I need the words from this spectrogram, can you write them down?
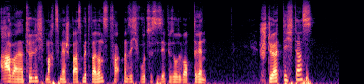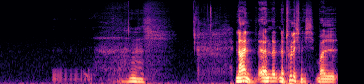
aber natürlich macht es mehr Spaß mit, weil sonst fragt man sich, wozu ist diese Episode überhaupt drin? Stört dich das? Hm. Nein, äh, natürlich nicht, weil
